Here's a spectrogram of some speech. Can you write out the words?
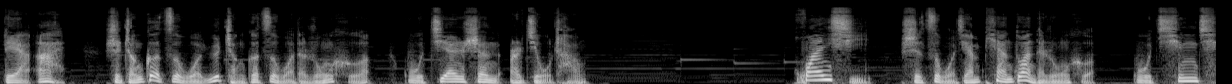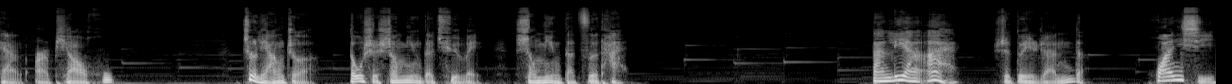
恋爱是整个自我与整个自我的融合，故艰深而久长。欢喜是自我间片段的融合，故清浅而飘忽。这两者都是生命的趣味，生命的姿态。但恋爱是对人的。欢喜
